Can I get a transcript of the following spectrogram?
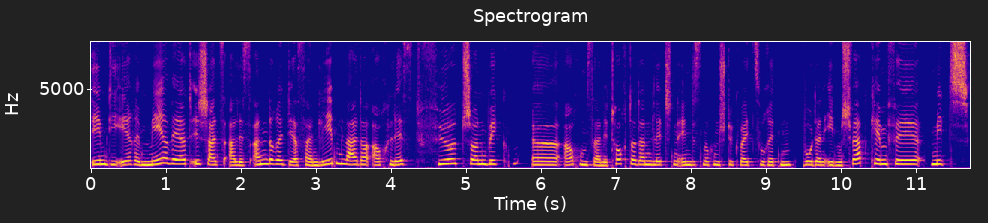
dem die Ehre mehr wert ist als alles andere, der sein Leben leider auch lässt für John Wick, äh, auch um seine Tochter dann letzten Endes noch ein Stück weit zu retten, wo dann eben Schwertkämpfe mit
